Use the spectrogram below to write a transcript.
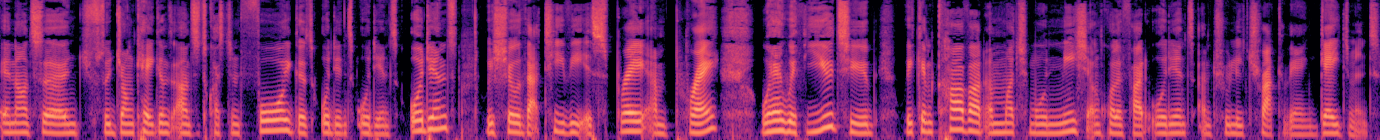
in answer, so John Kagan's answer to question four, he goes audience, audience, audience. We show that TV is spray and pray, where with YouTube, we can carve out a much more niche and qualified audience and truly track their engagement.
